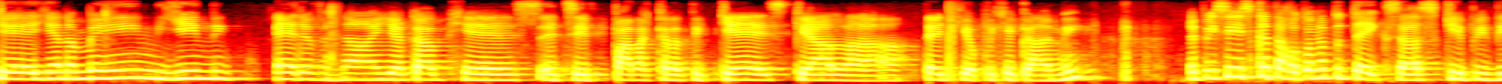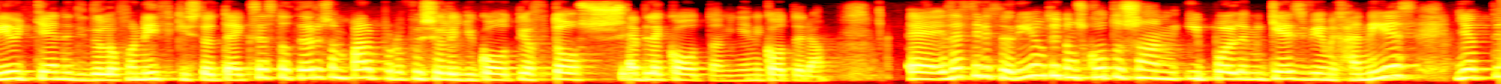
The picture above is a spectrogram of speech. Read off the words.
Και για να μην γίνει έρευνα για κάποιες έτσι, παρακρατικές και άλλα τέτοια που είχε κάνει. Επίσης, καταγόταν από το Τέξας και επειδή ο Κέννεντι δολοφονήθηκε στο Τέξας, το θεώρησαν πάρα πολύ φυσιολογικό ότι αυτός εμπλεκόταν γενικότερα. Ε, δεύτερη θεωρία ότι τον σκότωσαν οι πολεμικές βιομηχανίες γιατί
